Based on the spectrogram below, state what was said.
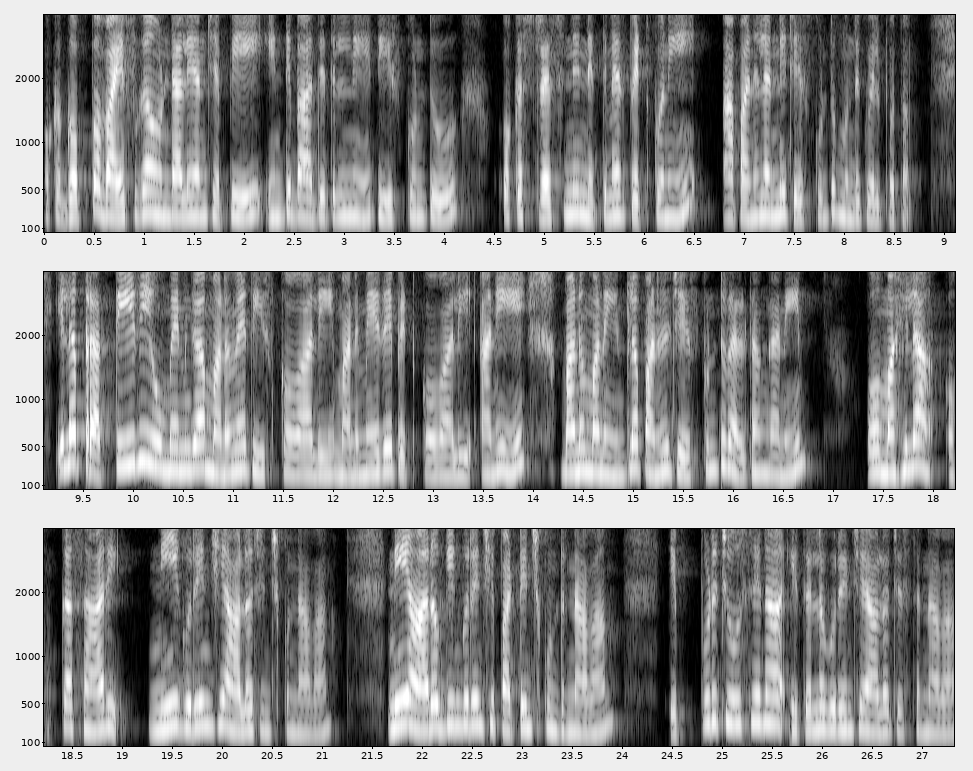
ఒక గొప్ప వైఫ్గా ఉండాలి అని చెప్పి ఇంటి బాధ్యతల్ని తీసుకుంటూ ఒక స్ట్రెస్ని నెత్తి మీద పెట్టుకొని ఆ పనులన్నీ చేసుకుంటూ ముందుకు వెళ్ళిపోతాం. ఇలా ప్రతిదీ ఉమెన్గా మనమే తీసుకోవాలి మన మీదే పెట్టుకోవాలి అని మనం మన ఇంట్లో పనులు చేసుకుంటూ వెళ్తాం కానీ ఓ మహిళ ఒక్కసారి నీ గురించి ఆలోచించుకున్నావా? నీ ఆరోగ్యం గురించి పట్టించుకుంటున్నావా? ఎప్పుడు చూసినా ఇతరుల గురించే ఆలోచిస్తున్నావా?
